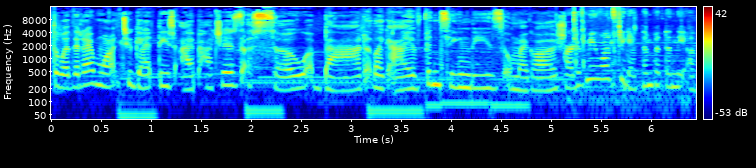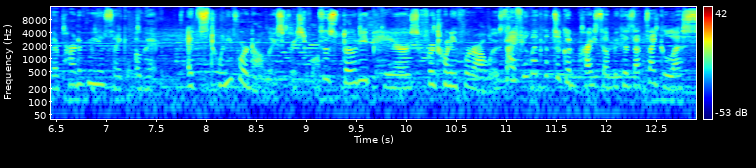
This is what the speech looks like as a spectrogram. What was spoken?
the way that I want to get these eye patches so bad. Like I have been seeing these, oh my gosh. Part of me wants to get them, but then the other part of me is like, okay, it's $24 first of all. This is 30 pairs for $24. I feel like that's a good price though because that's like less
